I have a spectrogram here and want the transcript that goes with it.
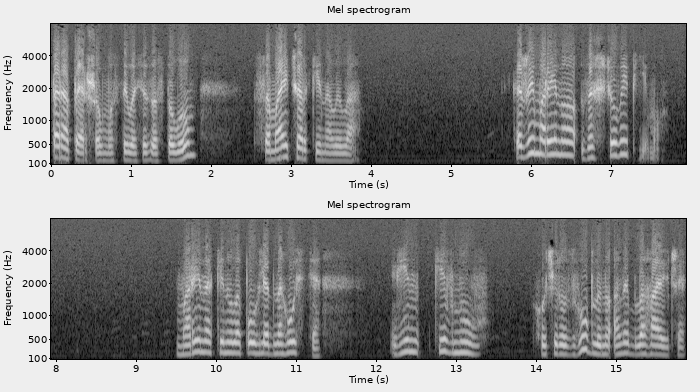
Стара перша вмостилася за столом, сама й чарки налила. Кажи, Марино, за що вип'ємо? Марина кинула погляд на гостя. Він кивнув, хоч і розгублено, але благаюче.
